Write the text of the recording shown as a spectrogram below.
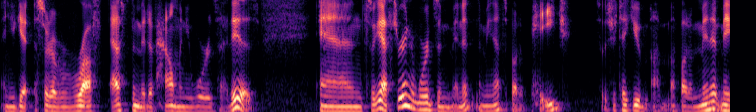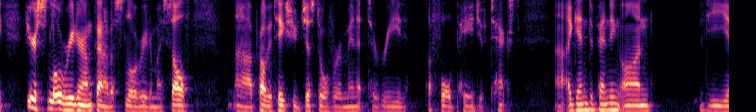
and you get a sort of rough estimate of how many words that is. And so, yeah, 300 words a minute. I mean, that's about a page. So it should take you um, about a minute. Maybe if you're a slow reader, I'm kind of a slow reader myself. Uh, probably takes you just over a minute to read a full page of text. Uh, again, depending on the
